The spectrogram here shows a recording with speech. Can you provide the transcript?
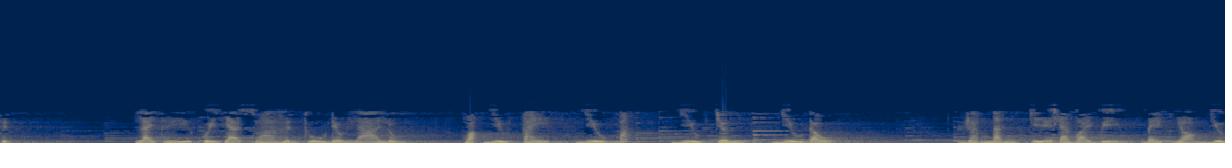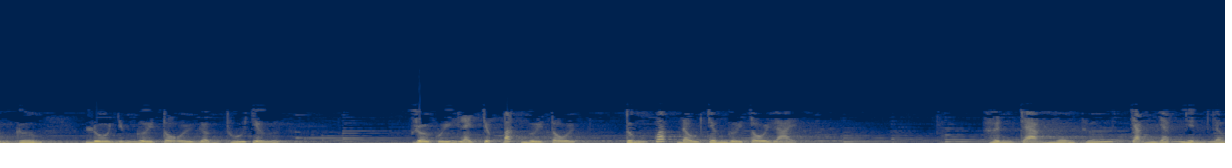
thịt. Lại thấy quỷ dạ xoa hình thù đều lạ lùng, hoặc nhiều tay, nhiều mắt nhiều chân, nhiều đầu. Răng nanh chĩa ra ngoài miệng, bén nhọn giường gươm, lùa những người tội gần thú dữ. Rồi quỷ lại chụp bắt người tội, túm quắp đầu chân người tội lại. Hình trạng muôn thứ chẳng dám nhìn lâu.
